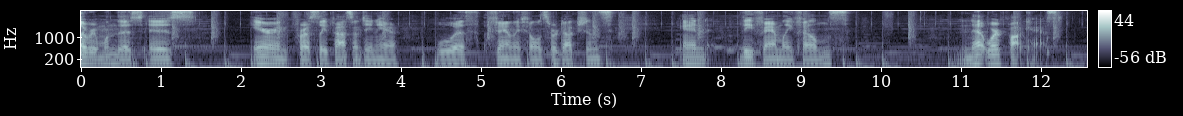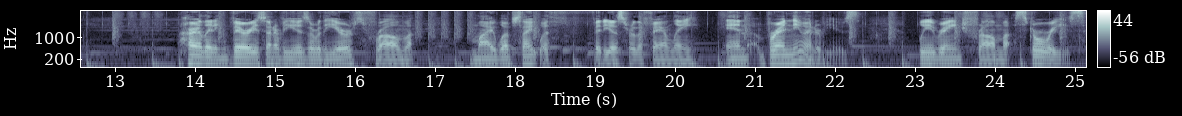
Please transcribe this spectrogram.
everyone. This is Aaron Presley Passantine here with Family Films Productions and the Family Films Network podcast, highlighting various interviews over the years from my website with videos for the family and brand new interviews. We range from stories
